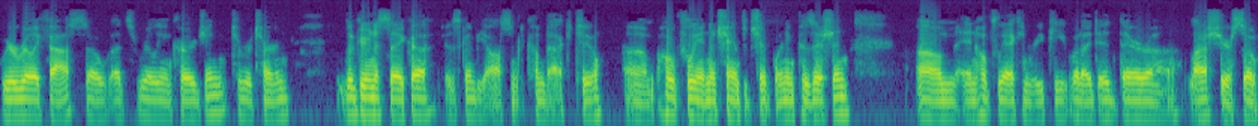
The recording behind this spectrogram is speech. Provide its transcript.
we were really fast, so that's really encouraging to return. Laguna Seca is going to be awesome to come back to. Um, hopefully in a championship winning position, um, and hopefully I can repeat what I did there uh, last year. So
